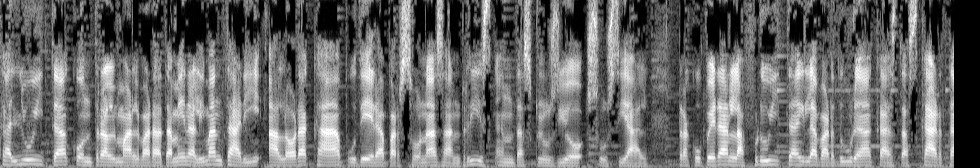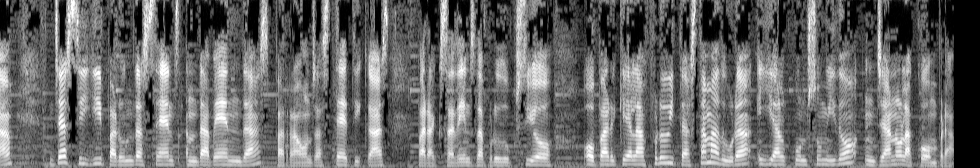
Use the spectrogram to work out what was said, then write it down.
que lluita contra el malbaratament alimentari alhora que apodera persones en risc d'exclusió social. Recuperen la fruita i la verdura que es descarta, ja sigui per un descens de vendes, per raons estètiques, per excedents de producció o perquè la fruita està madura i el consumidor ja no la compra.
